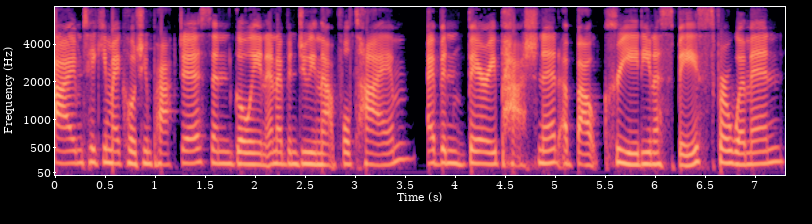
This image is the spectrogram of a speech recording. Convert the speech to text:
I'm taking my coaching practice and going, and I've been doing that full time, I've been very passionate about creating a space for women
